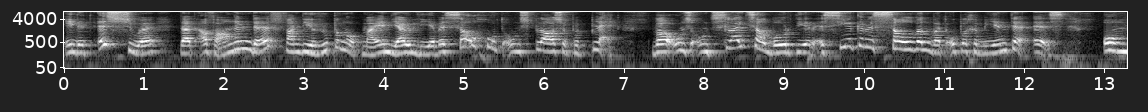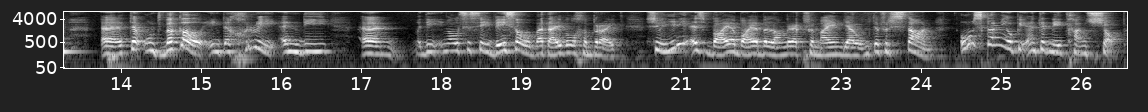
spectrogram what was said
en dit is so dat afhangende van die roeping op my en jou lewe sal God ons plaas op 'n plek waar ons ontsluit sal word deur 'n sekere salwing wat op 'n gemeente is om uh te ontwikkel en te groei in die ehm um, die Engelse sê wessel wat hy wil gebruik. So hierdie is baie baie belangrik vir my en jou om te verstaan. Ons kan nie op die internet gaan shop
